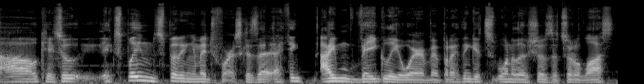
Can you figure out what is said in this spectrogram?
Oh, okay. So explain Spitting Image for us, because I, think I'm vaguely aware of it, but I think it's one of those shows that sort of lost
